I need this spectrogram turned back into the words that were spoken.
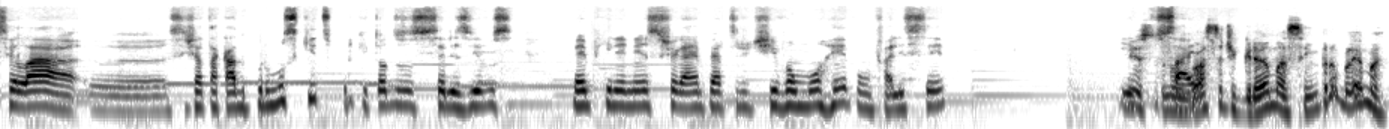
sei lá, uh, seja atacado por mosquitos, porque todos os seres vivos bem pequenininhos que chegarem perto de ti vão morrer, vão falecer. E Isso, tu tu não gosta de grama, sem problema.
